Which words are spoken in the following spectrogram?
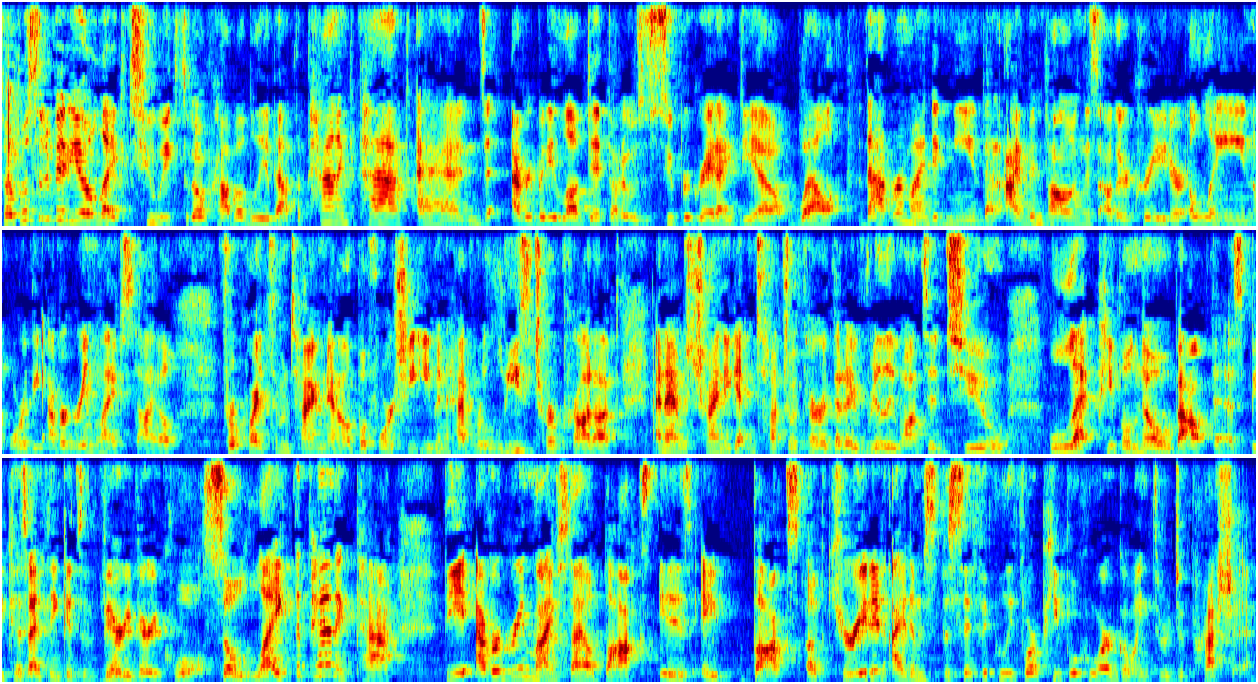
So I posted a video like two weeks ago, probably about the panic pack, and everybody loved it, thought it was a super great idea. Well, that reminded me that I've been following this other creator, Elaine, or the Evergreen Lifestyle, for quite some time now before she even had released her product. And I was trying to get in touch with her that I really wanted to let people know about this because I think it's very, very cool. So, like the panic pack, the Evergreen Lifestyle box is a box of curated items specifically for people who are going through depression.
